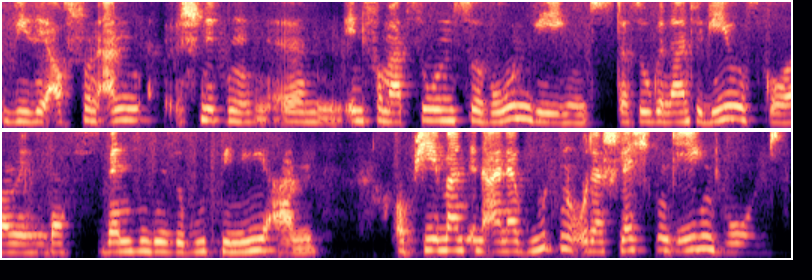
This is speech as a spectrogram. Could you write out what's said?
wie Sie auch schon anschnitten, ähm, Informationen zur Wohngegend, das sogenannte Geoscoring, das wenden wir so gut wie nie an. Ob jemand in einer guten oder schlechten Gegend wohnt,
